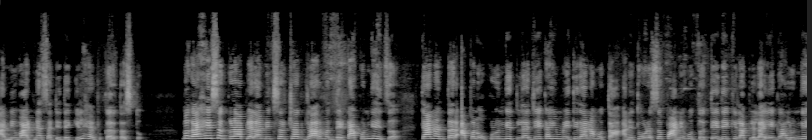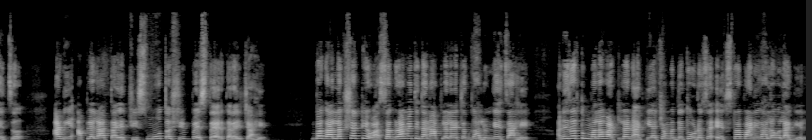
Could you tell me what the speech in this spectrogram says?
आणि वाढण्यासाठी देखील हेल्प करत असतो. बघा हे सगळं आपल्याला मिक्सरच्या जारमध्ये टाकून घ्यायचं. त्यानंतर आपण उकळून घेतलं जे काही मेथीदाणा होता आणि थोडंसं पाणी होतं ते देखील आपल्याला हे घालून घ्यायचं. आणि आपल्याला आता याची स्मूथ अशी पेस्ट तयार करायची आहे. बघा लक्षात ठेवा सगळा मेथीदाणा आपल्याला याच्यात घालून घ्यायचा आहे. आणि जर तुम्हाला वाटलं ना की याच्यामध्ये थोडंसं एक्स्ट्रा पाणी घालावं लागेल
